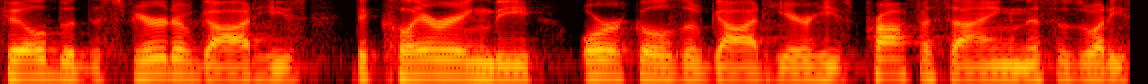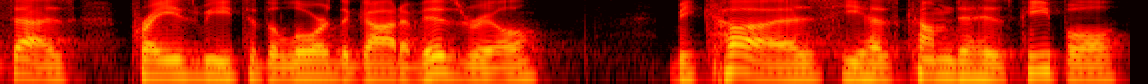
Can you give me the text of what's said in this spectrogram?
filled with the Spirit of God. He's declaring the oracles of God here. He's prophesying, and this is what he says Praise be to the Lord, the God of Israel, because he has come to his people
